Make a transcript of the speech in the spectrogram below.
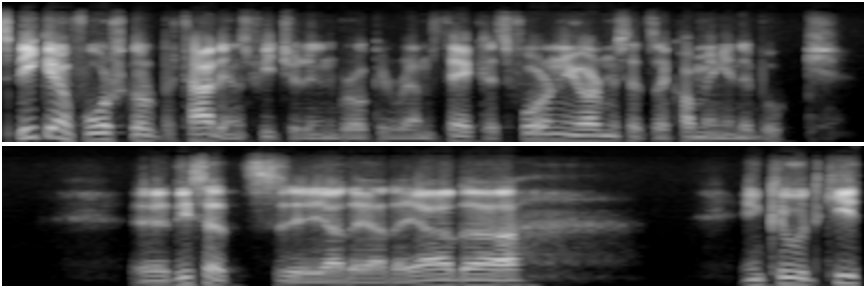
Speaking of War Skull battalions featured in Broken Realms Teklis, four new army sets are coming in the book. Uh, these sets, yada yada yada, include key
